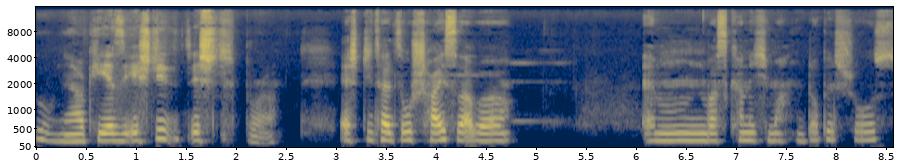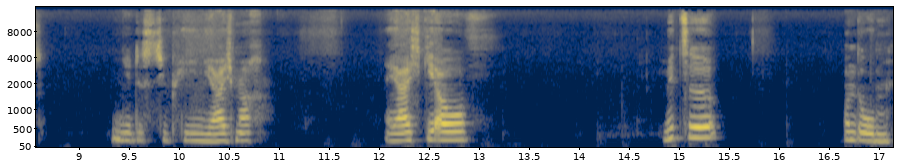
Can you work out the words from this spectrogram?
Cool. Ja, okay, also er steht. Er steht, er steht halt so scheiße, aber. Ähm, was kann ich machen? Doppelschuss. Nee, Disziplin. Ja, ich mach. Ja, ich gehe auf Mitte und oben.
